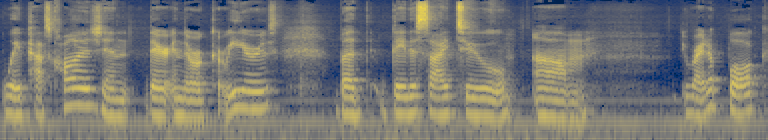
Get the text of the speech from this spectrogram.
way past college and they're in their careers. But they decide to um, write a book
